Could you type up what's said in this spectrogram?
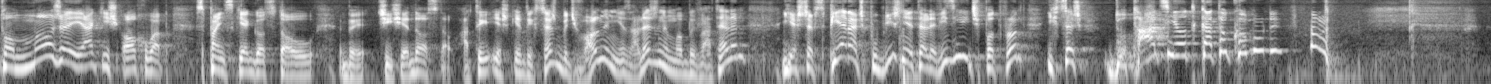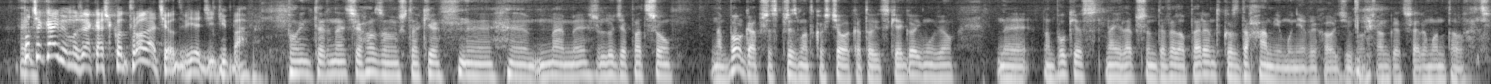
to może jakiś ochłap z pańskiego stołu by ci się dostał. A ty, kiedy chcesz być wolnym, niezależnym obywatelem, jeszcze wspierać publicznie telewizję, idź pod prąd i chcesz dotacje od kato komuny? Hmm. Poczekajmy, może jakaś kontrola cię odwiedzi niebawem. Po internecie chodzą już takie e, e, memy, że ludzie patrzą na Boga przez pryzmat Kościoła katolickiego i mówią, y, no Bóg jest najlepszym deweloperem, tylko z dachami mu nie wychodzi, bo ciągle trzeba remontować.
